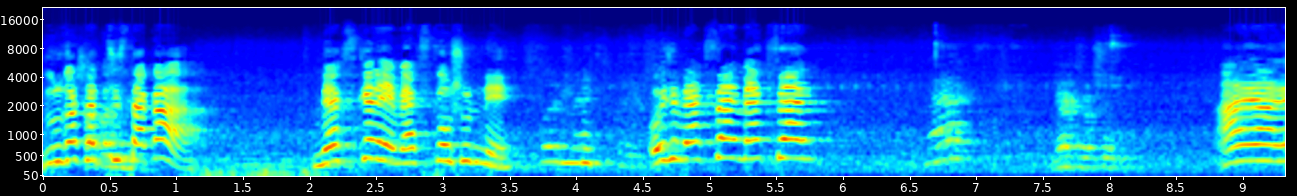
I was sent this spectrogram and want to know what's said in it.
দুর্গা সাজছিস টাকা? ম্যাক্স কে নে? ম্যাক্স কে ওষুধ নে? ওই যে ম্যাক্স আয় ম্যাক্স আয়। আয় আয়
